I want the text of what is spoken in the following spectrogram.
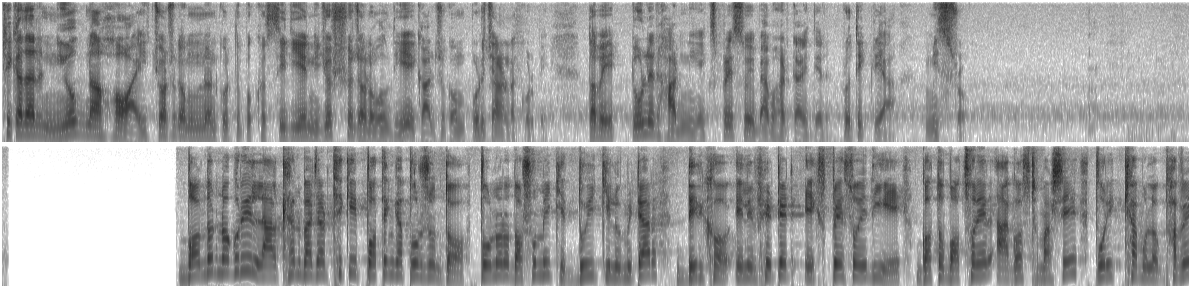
ঠিকাদার নিয়োগ না হওয়ায় চট্টগ্রাম উন্নয়ন কর্তৃপক্ষ সিডিএ নিজস্ব জনবল দিয়ে এই কার্যক্রম পরিচালনা করবে। তবে টোলের হার নিয়ে এক্সপ্রেসওয়ে ব্যবহারকারীদের প্রতিক্রিয়া মিশ্র। বন্দরনগরীর লালখান বাজার থেকে পতেঙ্গা পর্যন্ত পনেরো দশমিক দুই কিলোমিটার দীর্ঘ এলিভেটেড এক্সপ্রেসওয়ে দিয়ে গত বছরের আগস্ট মাসে পরীক্ষামূলকভাবে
